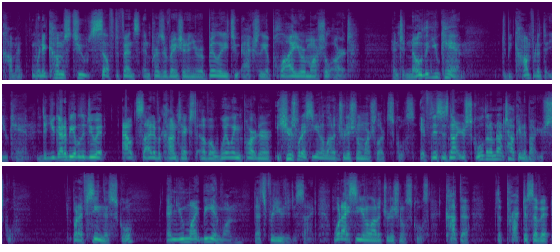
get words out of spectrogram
comment. When it comes to self defense and preservation and your ability to actually apply your martial art and to know that you can, to be confident that you can, that you got to be able to do it outside of a context of a willing partner. Here's what I see in a lot of traditional martial arts schools. If this is not your school, then I'm not talking about your school. But I've seen this school, and you might be in one. That's for you to decide. What I see in a lot of traditional schools, kata, the practice of it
